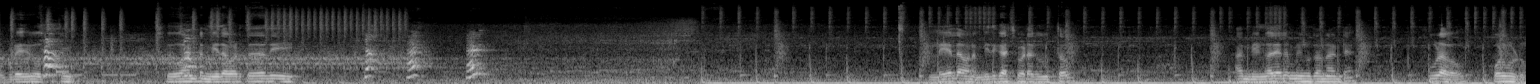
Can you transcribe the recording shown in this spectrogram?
ఇప్పుడే వస్తుంది చూ. అంటే మీద పడుతుంది అది. లేదా మన మీదకి వచ్చి పడక కూర్తావు అది మింగలేక మింగుతుందంటే చూడవు పొడుగుడు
